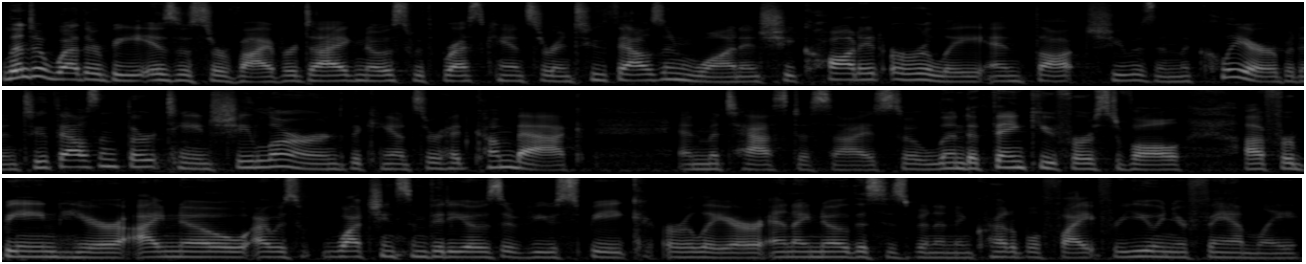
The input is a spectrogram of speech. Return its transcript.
Lynda Weatherby is a survivor diagnosed with breast cancer in 2001, and she caught it early and thought she was in the clear. But in 2013, she learned the cancer had come back and metastasize. So, Lynda, thank you, first of all, uh, for being here. I know I was watching some videos of you speak earlier, and I know this has been an incredible fight for you and your family.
